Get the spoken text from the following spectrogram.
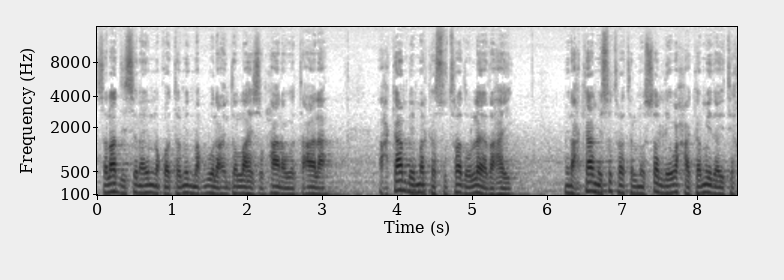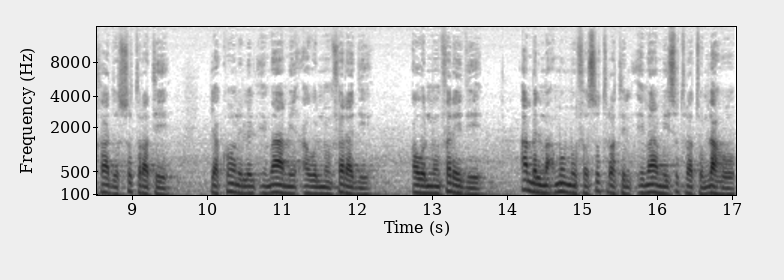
salaadiisuna ay u noqoto mid maqbuula cinda allahi subxaanahu wa tacaala. Axkaam bay marka sutradu leedahay min axkaami sutrati almusali waxaa ka mid a itikhaadu sutrati yakuunu lilimaami aw lmunfaradi aw almunfaridi ama alma'muumu fa sutrati alimaami sutratun lahu.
